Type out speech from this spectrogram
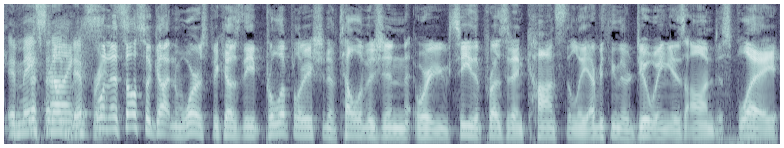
It, makes no like difference. Well, it's also gotten worse because the proliferation of television, where you see the president constantly, everything they're doing is on display.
